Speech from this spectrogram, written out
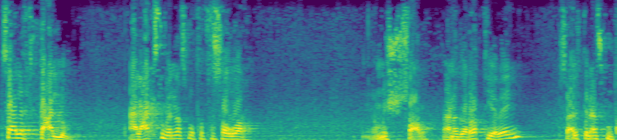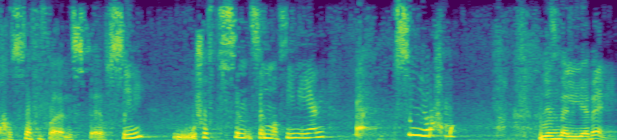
سهله في التعلم. على عكس ما الناس متتصورها مش صعبة. أنا جربت ياباني سألت ناس متخصصة في الصيني وشفت سينما صيني يعني. لا الصيني رحمة. بالنسبة للياباني.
